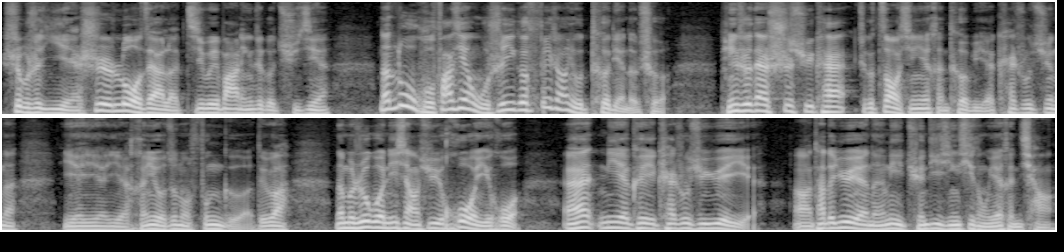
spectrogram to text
是不是也是落在了 G V 八零这个区间？那路虎发现五是一个非常有特点的车，平时在市区开，这个造型也很特别，开出去呢也也也很有这种风格，对吧？那么如果你想去霍一霍，哎，你也可以开出去越野啊，它的越野能力、全地形系统也很强。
